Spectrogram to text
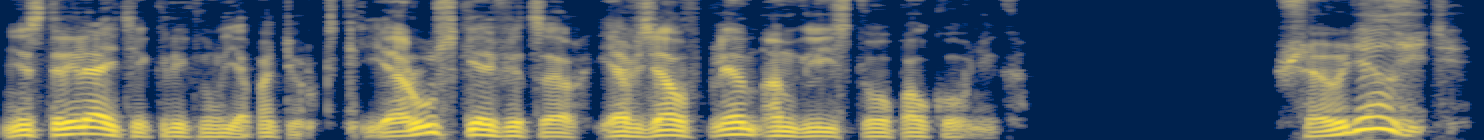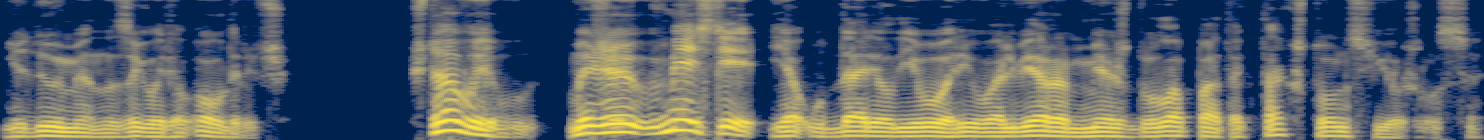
«Не стреляйте!» — крикнул я по-тюркски. «Я русский офицер. Я взял в плен английского полковника». «Что вы делаете?» — недоуменно заговорил Олдридж. «Что вы? Мы же вместе...» Я ударил его револьвером между лопаток так, что он съежился.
